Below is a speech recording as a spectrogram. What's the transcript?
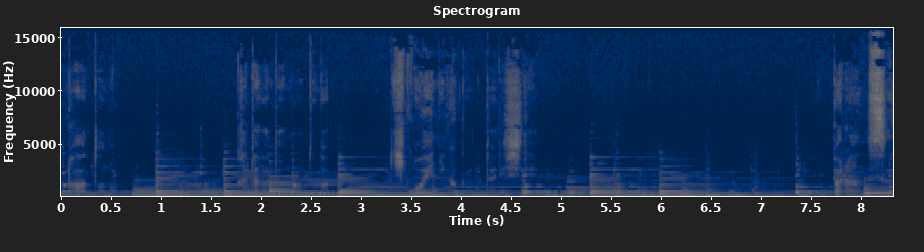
パートの方々の音が聞こえにくかったりしてバランスが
